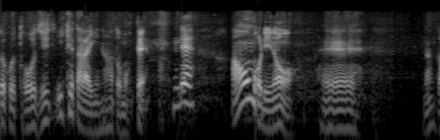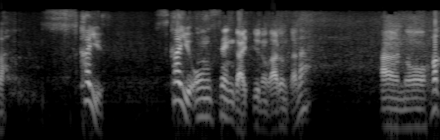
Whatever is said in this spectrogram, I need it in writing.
そこ当時行けたらいいなと思って。で、青森の、えー、なんか、スカユスカユ温泉街っていうのがあるんかな。あの、八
